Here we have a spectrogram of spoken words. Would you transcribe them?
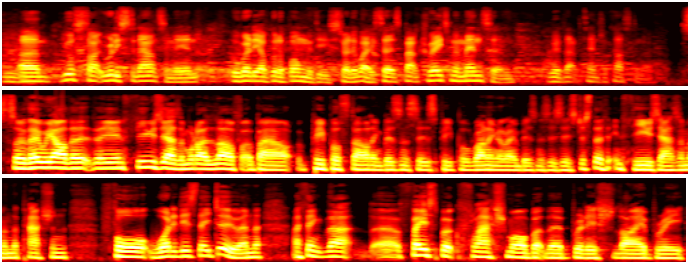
Mm. Um, your site really stood out to me, and already I've got a bond with you straight away. So it's about creating momentum with that potential customer. So there we are. The, the enthusiasm. What I love about people starting businesses, people running their own businesses, is just the enthusiasm and the passion for what it is they do. And I think that uh, Facebook flash mob at the British Library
